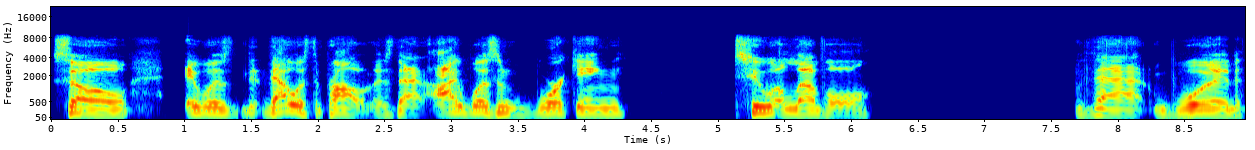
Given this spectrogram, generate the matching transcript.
So it was that was the problem is that I wasn't working to a level that would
